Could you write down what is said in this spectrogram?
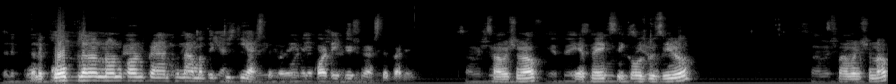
তাহলে তাহলে কো প্ল্যানার নন কনকারেন্ট হলে আমাদের কি কি আসতে পারে? এখানে কয়টা ইকুয়েশন আসতে পারে। Summation of fx equal to 0 summation of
